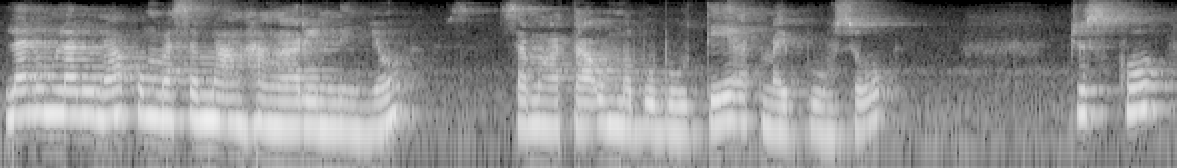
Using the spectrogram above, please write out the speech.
Lalong-lalo na kung masama ang hangarin ninyo sa mga taong mabubuti at may puso. Diyos ko,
